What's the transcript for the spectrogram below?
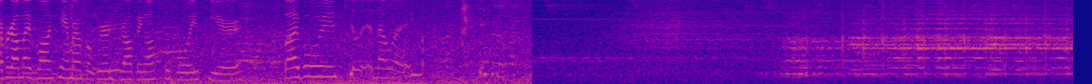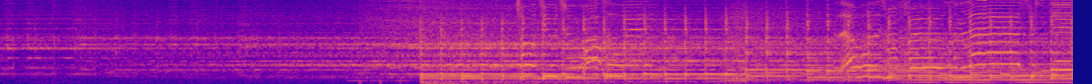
I forgot my vlog camera, but we're dropping off the boys here. Bye boys, kill it in LA. told you to walk away. That was my first and last mistake.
